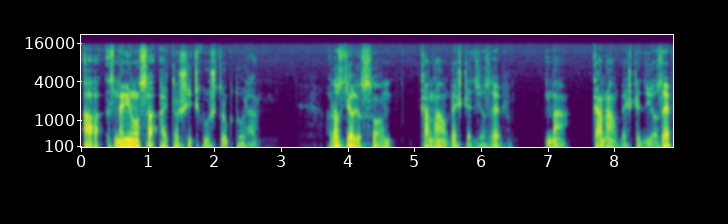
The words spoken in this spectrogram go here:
a zmenilo sa aj trošičku štruktúra. Rozdelil som kanál Veštec Jozef na kanál Veštec Jozef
